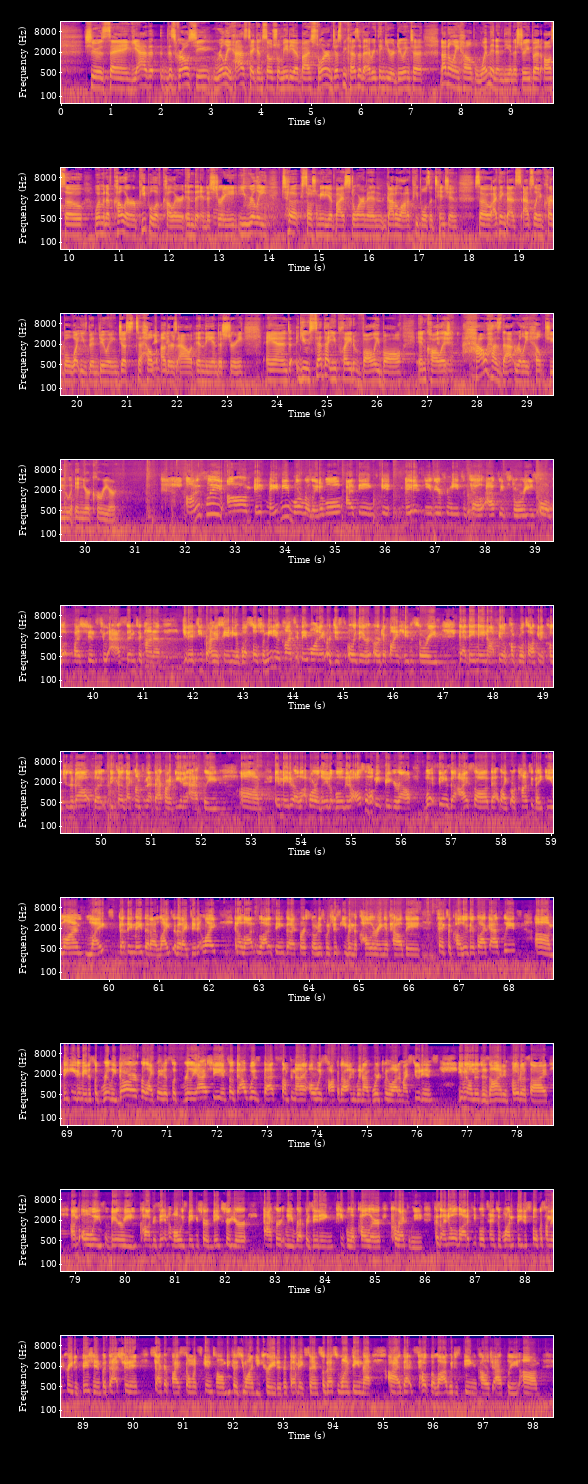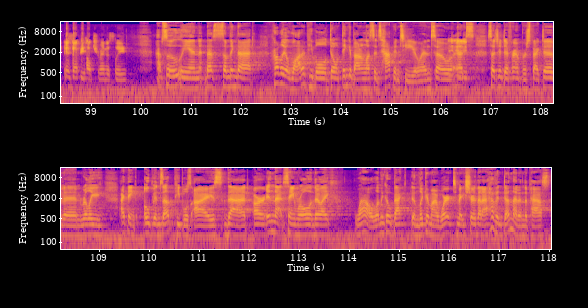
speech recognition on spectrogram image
she was saying, yeah, th- this girl, she really has taken social media by storm just because of everything you are doing to not only help women in the industry, but also women of color or people of color in the industry. You really took social media by storm and got a lot of people's attention. So I think that's absolutely incredible what you've been doing just to help Thank others you. out in the industry. And you said that you played volleyball in college. Mm-hmm. How has that really helped you in your career? Honestly, um, it made me more relatable. I think it made it easier for me to tell athletes stories or what questions to ask them to kind of get a deeper understanding of what social media content they wanted or just or their or to find hidden stories that they may not feel comfortable talking to coaches about. But because I come from that background of being an athlete, um, it made it a lot more relatable. And it also helped me figure out what things that I saw that like or content that Elon liked that they made that I liked or that I didn't like. And a lot a lot of things that I first noticed was just even the coloring of how they tend to color their black athletes. Um, they either made us look really dark or like made us look really ashy. And so that was that's something that I always talk about. And when I've worked with a lot of my students, even on the design and photo side, I'm always very cognizant and I'm always making sure make sure you're accurately representing people of color correctly. Because I know a lot of people tend to want, they just focus on the creative vision, but that shouldn't sacrifice someone's skin tone because you want to be creative, if that makes sense. So that's one thing that I, that's helped a lot with just being a college athlete. Um, it's definitely helped tremendously. Absolutely. And that's something that probably a lot of people don't think about unless it's happened to you. And so mm-hmm. it's such a different perspective and really, I think, opens up people's eyes that are in that same role and they're like, wow, let me go back and look at my work to make sure that I haven't done that in the past.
